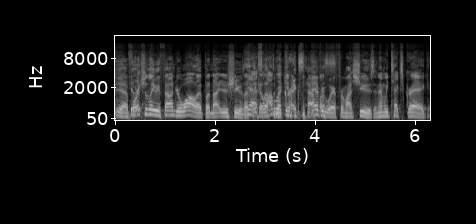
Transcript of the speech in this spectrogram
yeah. Fortunately, we found your wallet, but not your shoes. I Yeah, think I left I'm them at Greg's house everywhere for my shoes, and then we text Greg,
